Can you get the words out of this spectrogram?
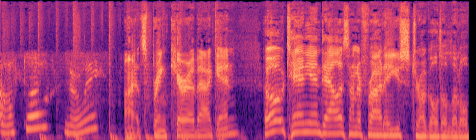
Oslo, Norway. All right, let's bring Kara back in. Oh, Tanya and Dallas on a Friday, you struggled a little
